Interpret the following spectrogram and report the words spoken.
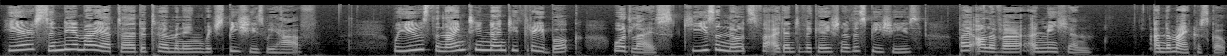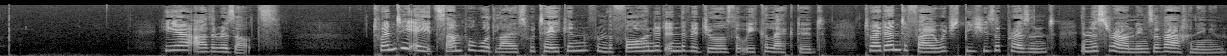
Here, Cindy and Marietta are determining which species we have. We used the 1993 book Woodlice Keys and Notes for Identification of the Species by Oliver and Meechan, and a microscope. Here are the results. 28 sample woodlice were taken from the 400 individuals that we collected to identify which species are present in the surroundings of Wageningen.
